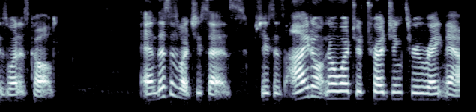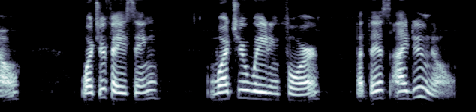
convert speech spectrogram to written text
is what it's called. And this is what she says. She says, I don't know what you're trudging through right now, what you're facing, what you're waiting for, but this I do know.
